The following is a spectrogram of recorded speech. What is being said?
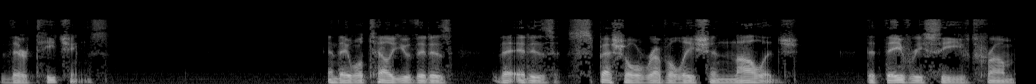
their teachings. And they will tell you that is that it is special revelation knowledge that they've received from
